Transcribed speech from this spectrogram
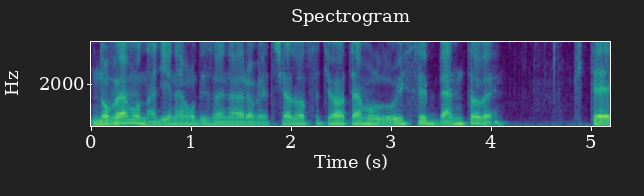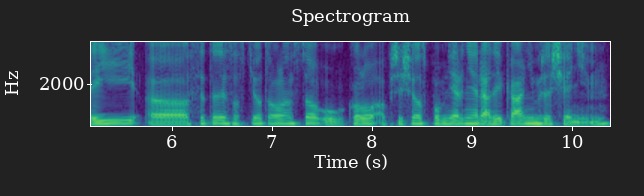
novému nadějnému designérovi, 23-letému Louisi Bentovi, který uh, se tedy zhostil tohle z toho úkolu a přišel s poměrně radikálním řešením.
